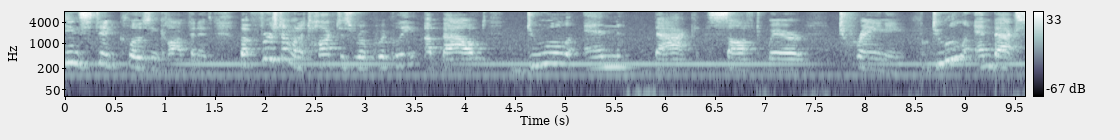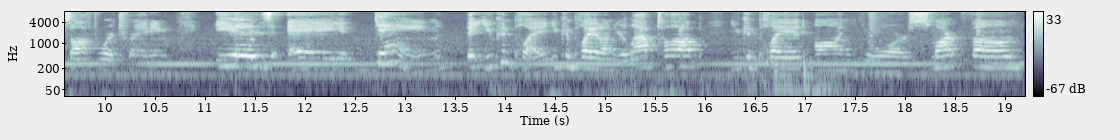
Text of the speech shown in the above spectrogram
instant closing confidence. But first, I want to talk just real quickly about dual n-back software training. Dual n-back software training is a game that you can play. You can play it on your laptop, you can play it on your smartphone,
